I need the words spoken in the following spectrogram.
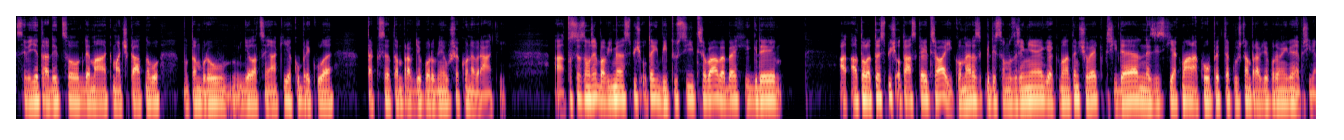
si vidět rady, co kde má jak mačkat, nebo mu tam budou dělat se nějaký jako brikule, tak se tam pravděpodobně už jako nevrátí. A to se samozřejmě bavíme spíš o těch B2C třeba webech, kdy a, a tohle to je spíš otázka i třeba e-commerce, kdy samozřejmě, jakmile ten člověk přijde a nezjistí, jak má nakoupit, tak už tam pravděpodobně nikdy nepřijde.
